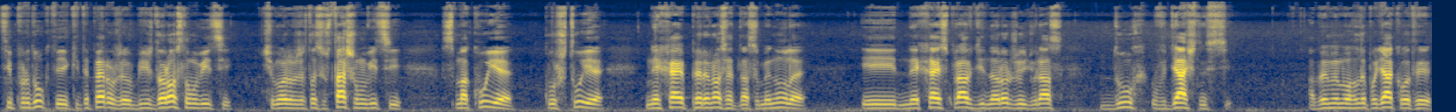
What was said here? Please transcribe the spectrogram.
ці продукти, які тепер вже в більш дорослому віці, чи може вже хтось у старшому віці смакує, куштує, нехай переносять нас у минуле і нехай справді народжують в нас дух вдячності, аби ми могли подякувати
